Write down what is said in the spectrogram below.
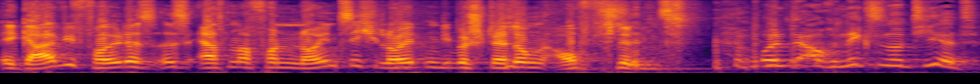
egal wie voll das ist, erstmal von 90 Leuten die Bestellung aufnimmt. Und auch nichts notiert.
